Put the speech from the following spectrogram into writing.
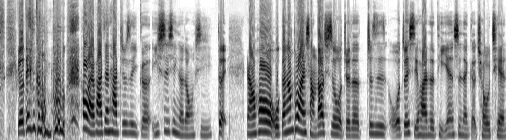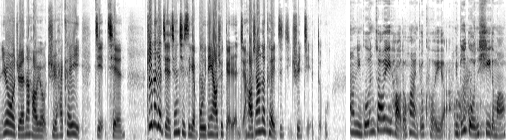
有点恐怖，后来发现它就是一个仪式性的东西。对，然后我刚刚突然想到，其实我觉得就是我最喜欢的体验是那个抽签，因为我觉得那好有趣，还可以解签。就那个解签其实也不一定要去给人家，好像那可以自己去解读。啊，你国文造诣好的话，你就可以啊。你不是国文系的吗？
